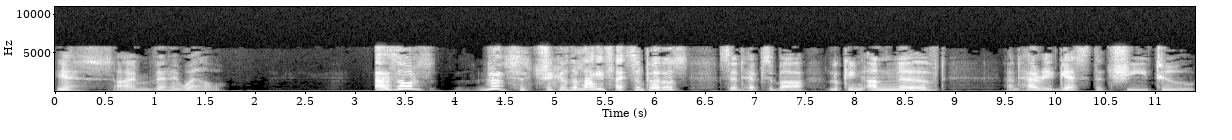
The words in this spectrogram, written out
Yes, I'm very well. I thought that's a trick of the light, I suppose, said Hepzibah, looking unnerved, and Harry guessed that she, too,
